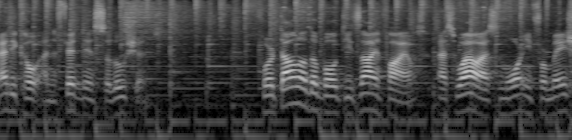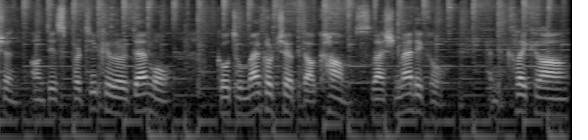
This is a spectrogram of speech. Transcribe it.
medical and fitness solutions. For downloadable design files, as well as more information on this particular demo, go to microchip.com medical and click on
